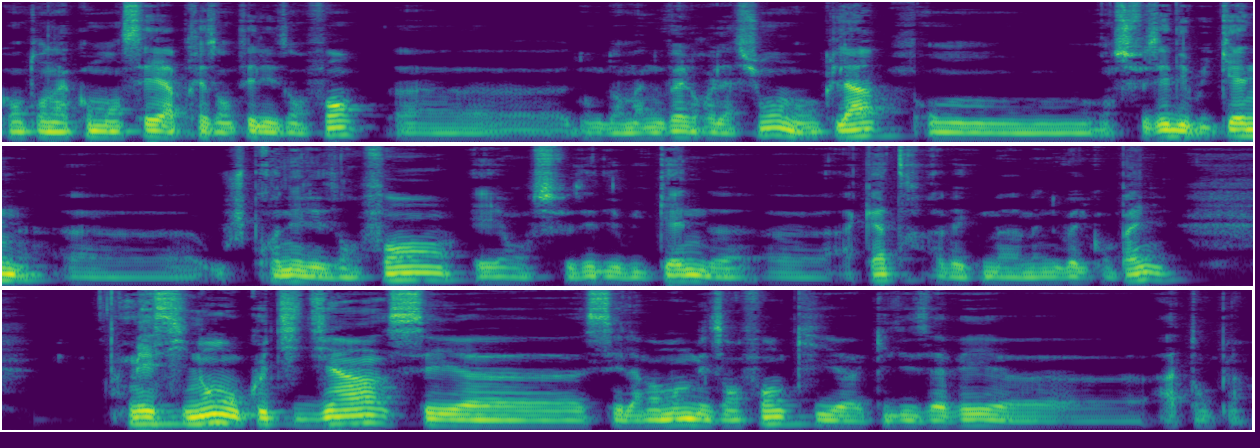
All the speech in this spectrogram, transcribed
quand on a commencé à présenter les enfants, euh, donc dans ma nouvelle relation. Donc là, on, on se faisait des week-ends euh, où je prenais les enfants et on se faisait des week-ends euh, à quatre avec ma, ma, nouvelle compagne. Mais sinon, au quotidien, c'est euh, c'est la maman de mes enfants qui, qui les avait à temps plein.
